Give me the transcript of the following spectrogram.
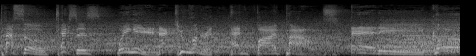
Paso, Texas, weighing in at 205 pounds, Eddie!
